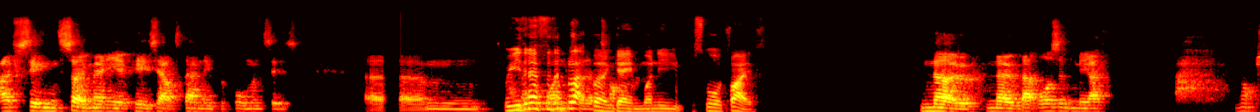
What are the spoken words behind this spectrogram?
I've seen so many of his outstanding performances. Um, Were you there for the Blackburn game when he scored five? No, no, that wasn't me. I, am not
